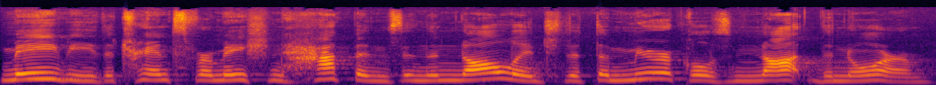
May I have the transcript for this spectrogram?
Maybe the transformation happens in the knowledge that the miracle is not the norm.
